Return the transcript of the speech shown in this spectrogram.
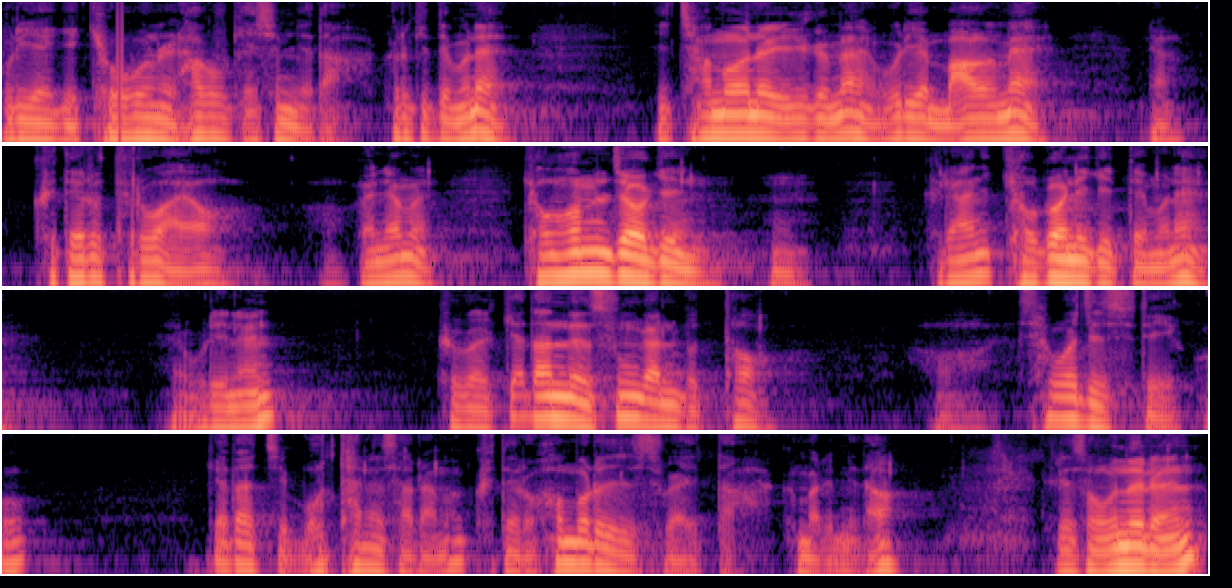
우리에게 교훈을 하고 계십니다. 그렇기 때문에 이 잠언을 읽으면 우리의 마음에 그냥 그대로 들어와요. 왜냐하면 경험적인 음, 그러한 격언이기 때문에 우리는 그걸 깨닫는 순간부터 어, 세워질 수도 있고 깨닫지 못하는 사람은 그대로 허물어질 수가 있다 그 말입니다. 그래서 오늘은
